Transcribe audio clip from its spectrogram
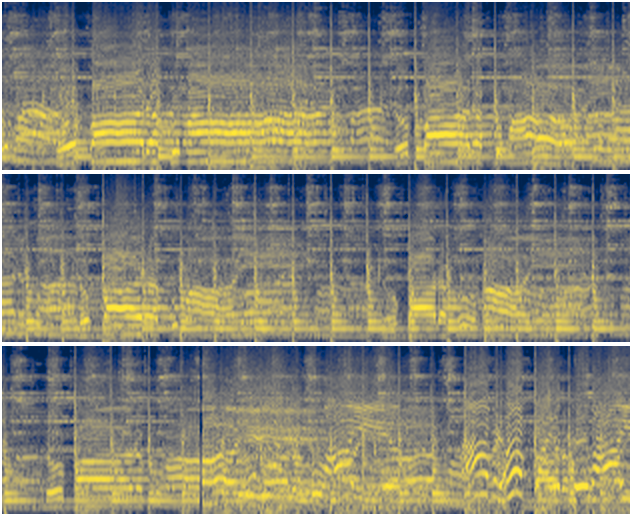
કુમાર ડો કુમાર कुमार विठोबार कुमार. विठोबार कुमार. विठोबार कुमार. आई आवडो बारको माई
